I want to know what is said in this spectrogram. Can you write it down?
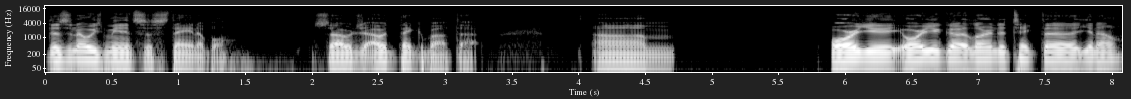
doesn't always mean it's sustainable. So I would I would think about that. Um or you or you go learn to take the, you know,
